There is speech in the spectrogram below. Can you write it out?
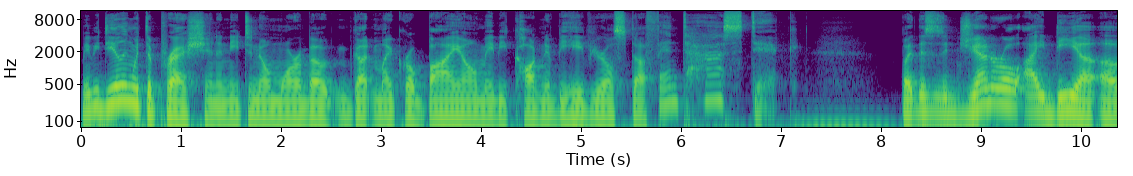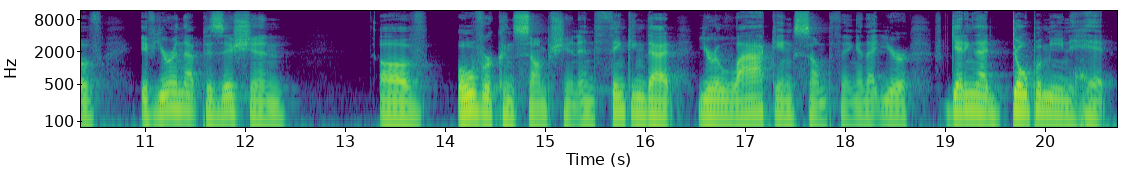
maybe dealing with depression and need to know more about gut microbiome, maybe cognitive behavioral stuff. Fantastic but this is a general idea of if you're in that position of overconsumption and thinking that you're lacking something and that you're getting that dopamine hit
